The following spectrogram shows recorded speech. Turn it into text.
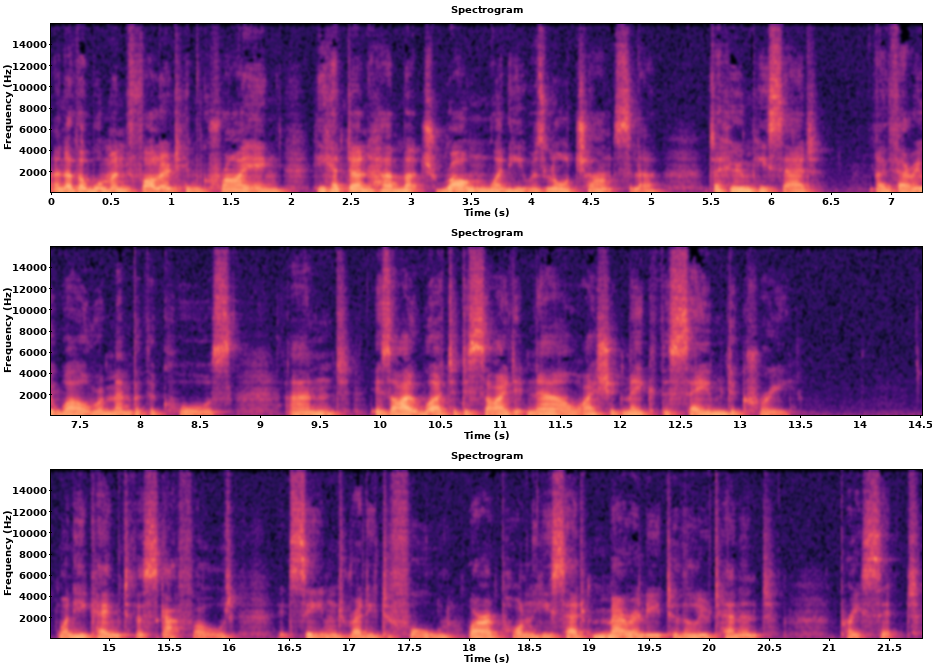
Another woman followed him, crying he had done her much wrong when he was Lord Chancellor, to whom he said, I very well remember the cause, and, as I were to decide it now, I should make the same decree. When he came to the scaffold, it seemed ready to fall, whereupon he said merrily to the lieutenant, Pray sit,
